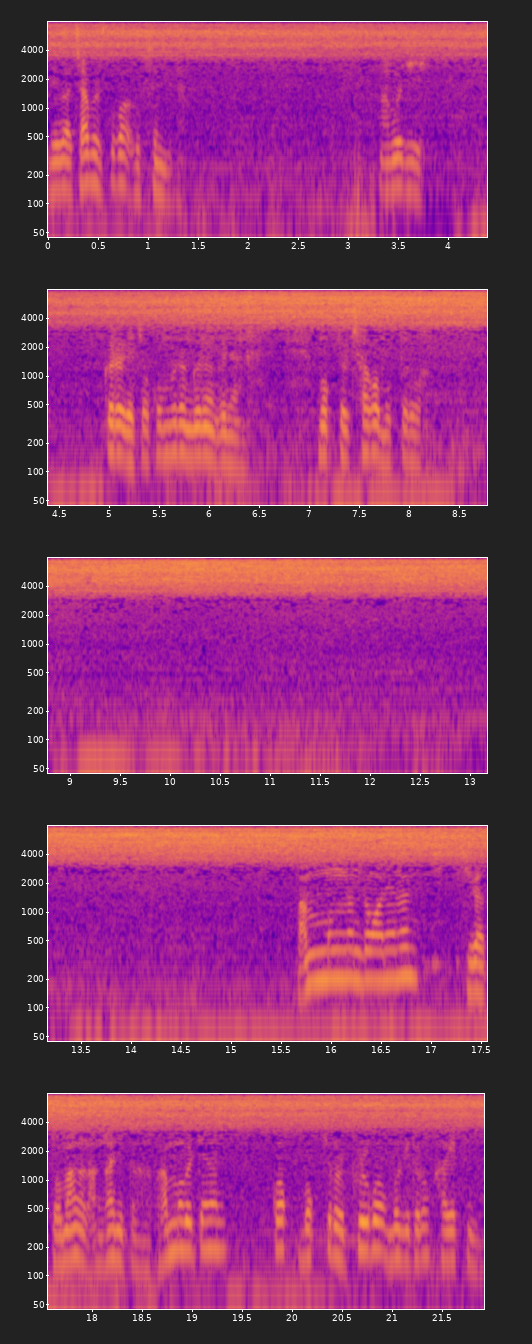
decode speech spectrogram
내가 잡을 수가 없습니다. 나머지 그러게 조금 묻은 거는 그냥 목줄 차고 먹도록 밥 먹는 동안에는 지가 도망을 안 가니까 밥 먹을 때는 꼭 목줄을 풀고 먹이도록 하겠습니다.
